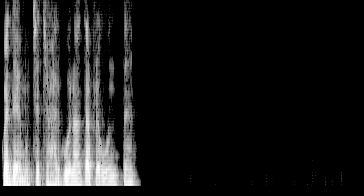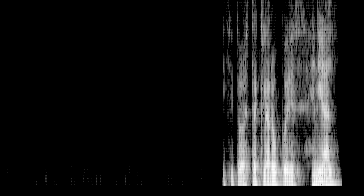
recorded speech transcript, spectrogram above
Cuéntenme muchachos, ¿alguna otra pregunta? Y si todo está claro, pues genial.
